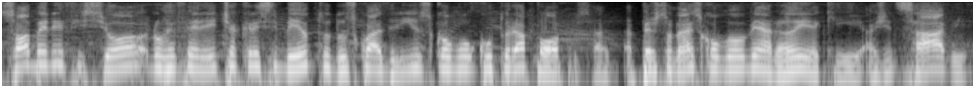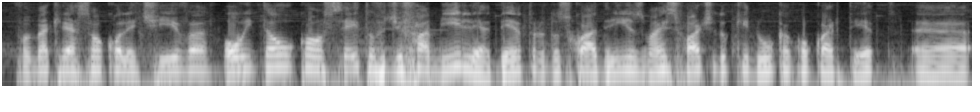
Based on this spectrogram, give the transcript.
só beneficiou no referente a crescimento dos quadrinhos como cultura pop, sabe? A personagens como Homem-Aranha, que a gente sabe foi uma criação coletiva, ou então o conceito de família dentro dos quadrinhos mais forte do que nunca com o quarteto, é,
